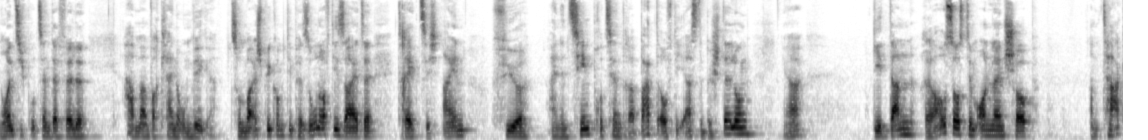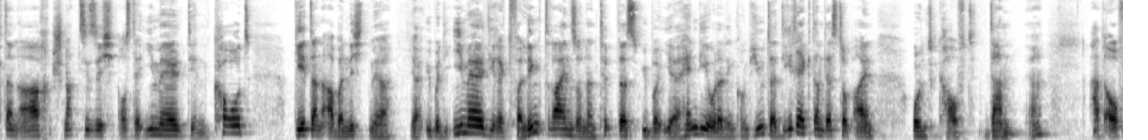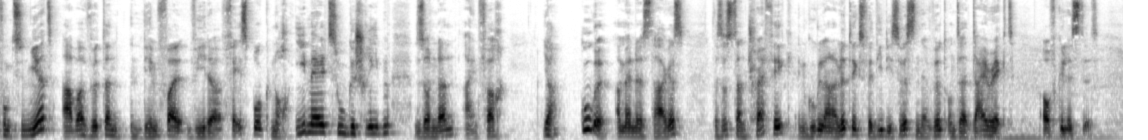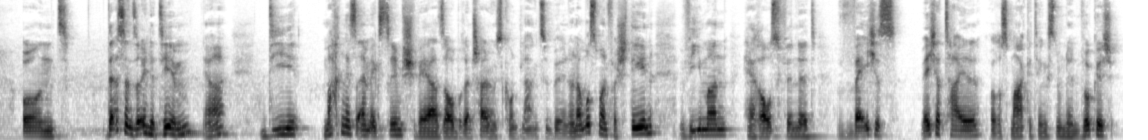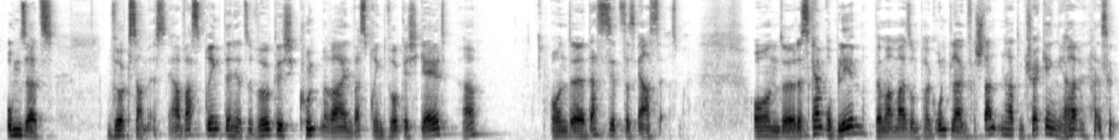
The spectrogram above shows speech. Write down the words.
90% der Fälle haben einfach kleine Umwege. Zum Beispiel kommt die Person auf die Seite, trägt sich ein für einen 10% Rabatt auf die erste Bestellung, ja, geht dann raus aus dem Online-Shop. Am Tag danach schnappt sie sich aus der E-Mail den Code, geht dann aber nicht mehr ja, über die E-Mail direkt verlinkt rein, sondern tippt das über ihr Handy oder den Computer direkt am Desktop ein und kauft dann. Ja. Hat auch funktioniert, aber wird dann in dem Fall weder Facebook noch E-Mail zugeschrieben, sondern einfach, ja, Google am Ende des Tages. Das ist dann Traffic in Google Analytics, für die, die es wissen, der wird unter Direct aufgelistet. Und das sind solche Themen, ja, die machen es einem extrem schwer, saubere Entscheidungsgrundlagen zu bilden. Und da muss man verstehen, wie man herausfindet, welches, welcher Teil eures Marketings nun denn wirklich Umsatz wirksam ist. Ja, was bringt denn jetzt wirklich Kunden rein? Was bringt wirklich Geld? Ja, und äh, das ist jetzt das Erste erstmal. Und äh, das ist kein Problem, wenn man mal so ein paar Grundlagen verstanden hat im Tracking. Ja, also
